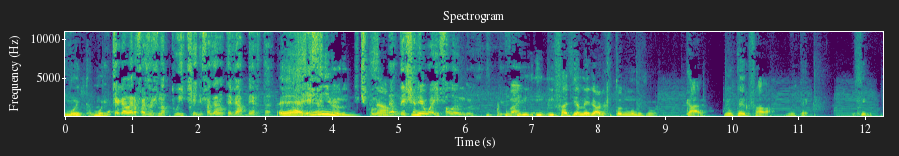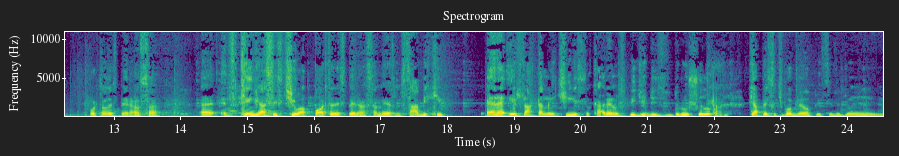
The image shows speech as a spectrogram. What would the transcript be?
muita, O muita. que a galera faz hoje na Twitch, ele faz na TV aberta. É, é. nível. Tipo, Não. não, deixa eu aí falando. Vai. E, e- e fazia melhor do que todo mundo junto. Cara, não tem o que falar, não tem. Assim, Portão da Esperança, é, é, quem já assistiu a Porta da Esperança mesmo, sabe que era exatamente isso, cara. Era uns pedidos esdrúxulos que a pessoa, tipo, meu, eu preciso de um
